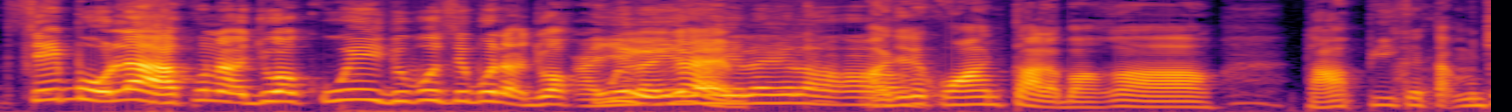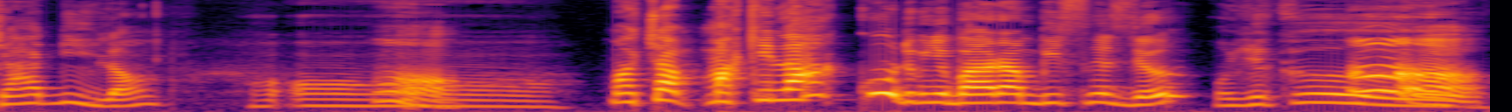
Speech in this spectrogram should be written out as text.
sibuk lah. Aku nak jual kuih. Dia pun sibuk nak jual Ah, kuih yelah, kan. yelah, yelah, yelah. Ah. Ah, jadi aku hantar lah barang. Tapi kan tak menjadi lah. Oh. oh. Oh. Macam makin laku dia punya barang bisnes dia. Oh, ya ke? Ah.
